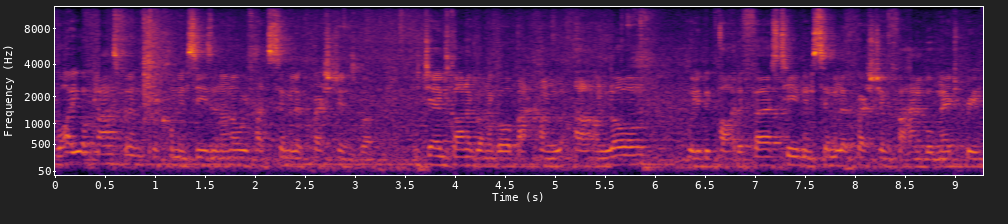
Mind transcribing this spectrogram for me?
What are your plans for them for the coming season? I know we've had similar questions, but is James Garner going to go back on, uh, on loan? Will he be part of the first team? And similar question for Hannibal Mejbri.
